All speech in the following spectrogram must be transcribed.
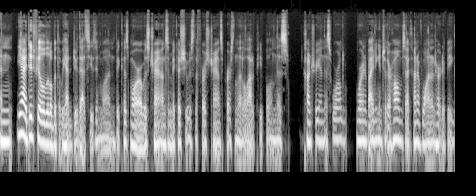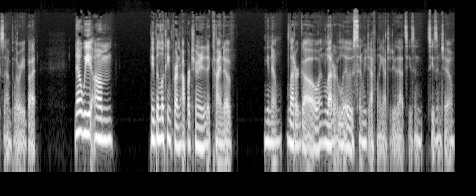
and yeah, I did feel a little bit that we had to do that season one because Maura was trans and because she was the first trans person that a lot of people in this country and this world were inviting into their homes. I kind of wanted her to be exemplary, but now we um we've been looking for an opportunity to kind of you know let her go and let her loose, and we definitely got to do that season season two.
